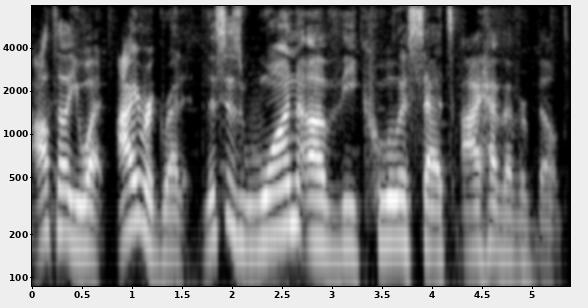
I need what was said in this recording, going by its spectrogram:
I'll tell you what, I regret it. This is one of the coolest sets I have ever built.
